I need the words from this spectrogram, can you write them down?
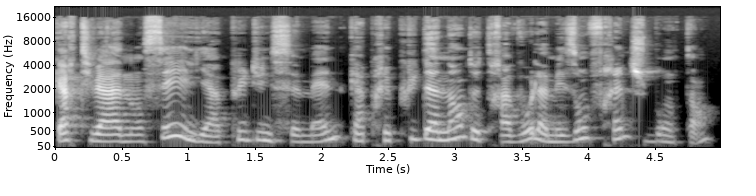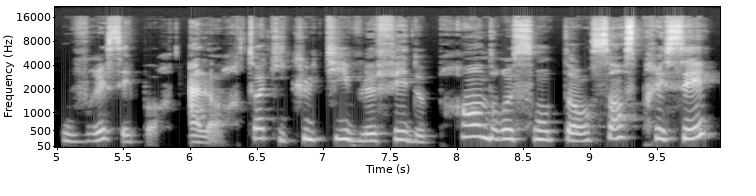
car tu as annoncé il y a plus d'une semaine qu'après plus d'un an de travaux, la maison French Bontemps ouvrait ses portes. Alors, toi qui cultives le fait de prendre son temps sans se presser,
